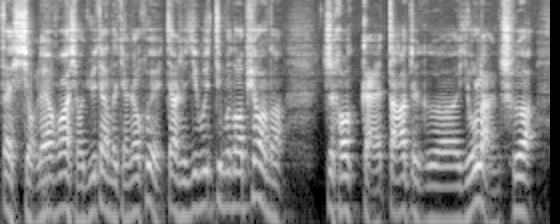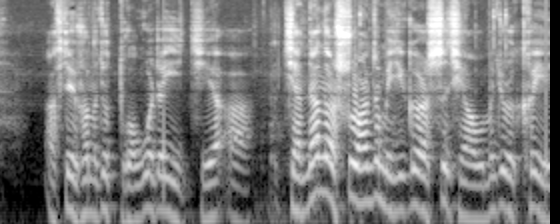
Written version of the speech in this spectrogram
在小莲花小巨蛋的演唱会，但是因为订不到票呢，只好改搭这个游览车。啊，所以说呢，就躲过这一劫啊。简单的说完这么一个事情啊，我们就是可以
